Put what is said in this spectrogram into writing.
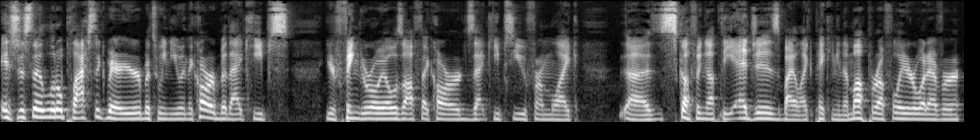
it's just a little plastic barrier between you and the card, but that keeps your finger oils off the cards. That keeps you from like uh, scuffing up the edges by like picking them up roughly or whatever.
